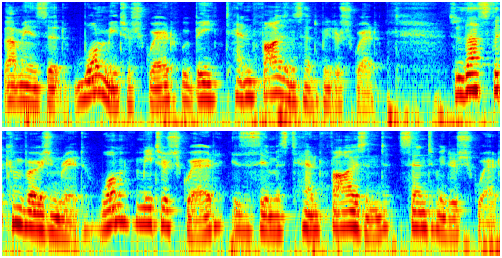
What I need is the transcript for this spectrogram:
That means that 1 meter squared would be 10,000 centimeters squared. So that's the conversion rate. 1 meter squared is the same as 10,000 centimeters squared.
